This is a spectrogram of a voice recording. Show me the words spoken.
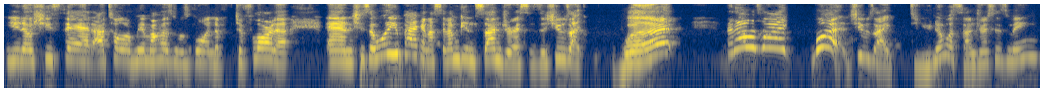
You know, she said I told her me and my husband was going to, to Florida, and she said, "What are you packing?" I said, "I'm getting sundresses," and she was like, "What?" And I was like, "What?" She was like, "Do you know what sundresses mean?"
